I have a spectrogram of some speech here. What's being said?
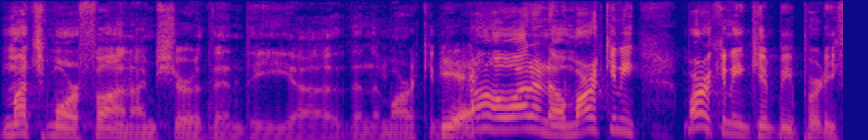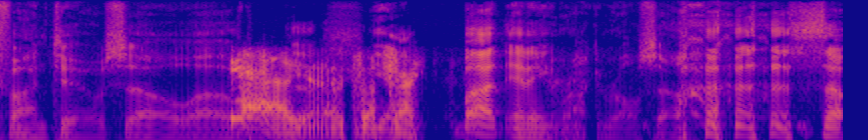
much more fun, I'm sure, than the uh, than the marketing. Yeah. Oh, I don't know. Marketing marketing can be pretty fun too. So uh, Yeah, uh, yeah, it's okay. but it ain't rock and roll. So so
